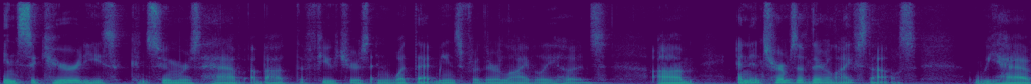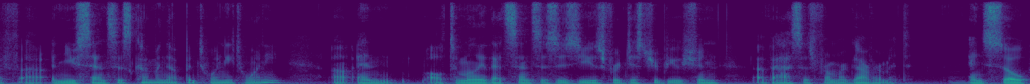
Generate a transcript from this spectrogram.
insecurities consumers have about the futures and what that means for their livelihoods, um, and in terms of their lifestyles. We have uh, a new census coming up in 2020, uh, and ultimately that census is used for distribution of assets from our government. And so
